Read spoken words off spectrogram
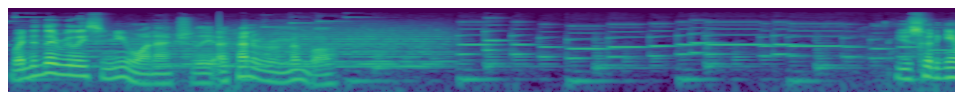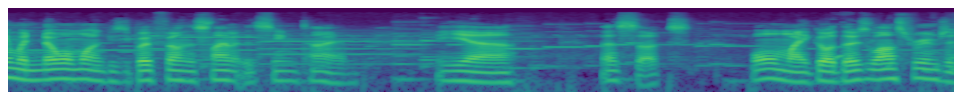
When did they release a new one actually? I kind of remember. You just got a game when no one won because you both fell in the slime at the same time. Yeah, that sucks. Oh my god, those last rooms are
